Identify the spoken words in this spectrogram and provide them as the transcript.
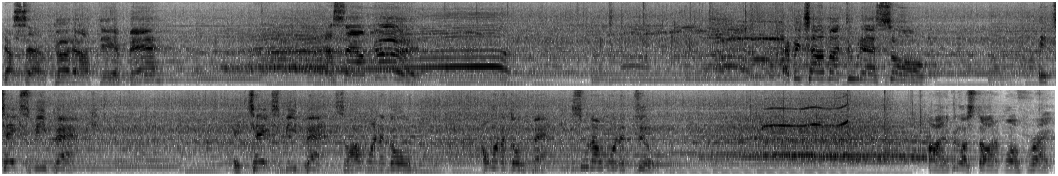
That sound good out there, man. That sound good. Every time I do that song, it takes me back. It takes me back. So I want to go, I want to go back. This is what I want to do. All right, we're going to start them off right.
